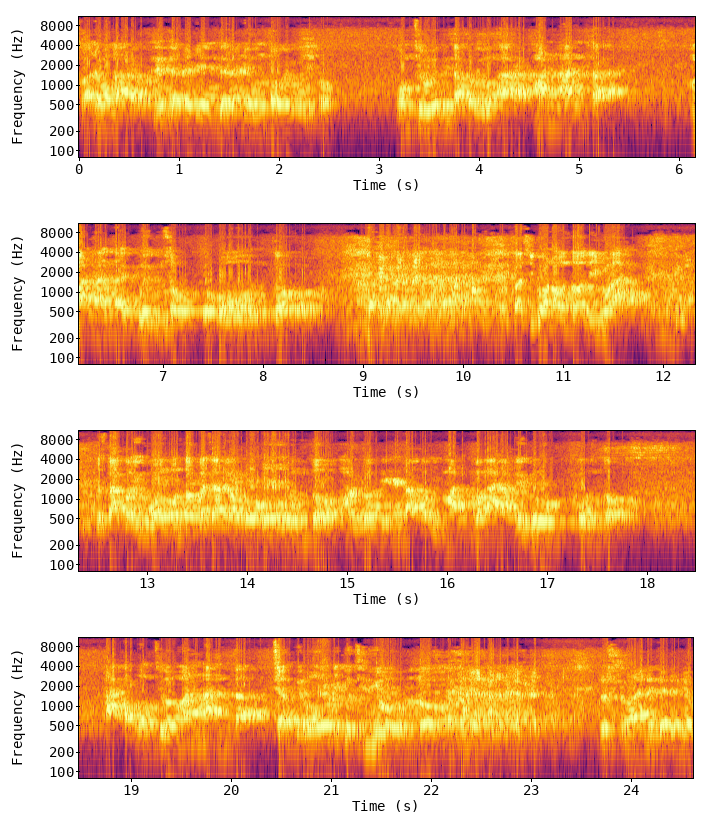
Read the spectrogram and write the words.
ada wong Arab ada dari yang dari wong Tawe wong Tawe wong Jawa kita kalau wong Arab. Man anta. Man anta itu itu sopo? Oh untuk pasti kau nonton liwat terus takoi wong. Untuk baca apa? Oh untuk mereka dia takoi man. Wong Arab itu untuk takoi wong Jawa man anta jabe oh ikut sini untuk terus ke mana dari dia?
